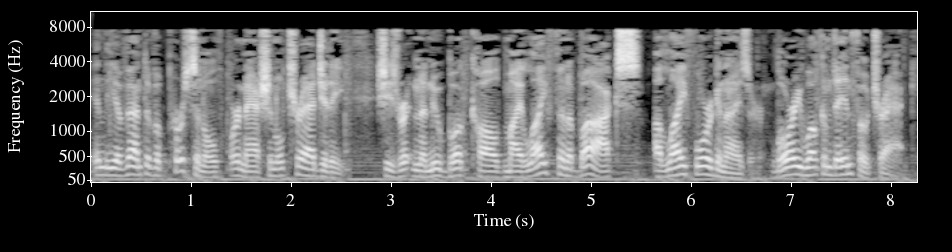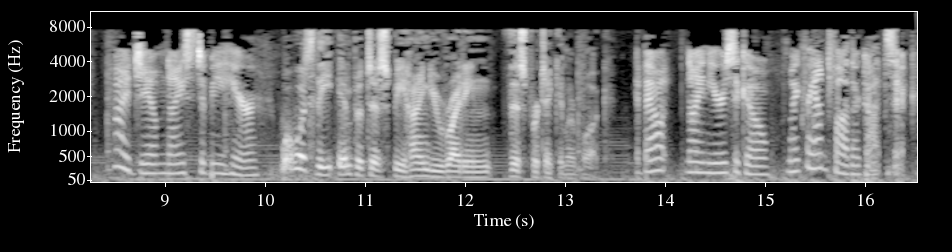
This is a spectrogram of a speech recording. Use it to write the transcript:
in the event of a personal or national tragedy. She's written a new book called My Life in a Box, A Life Organizer. Lori, welcome to InfoTrack. Hi, Jim. Nice to be here. What was the impetus behind you writing this particular book? About nine years ago, my grandfather got sick,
